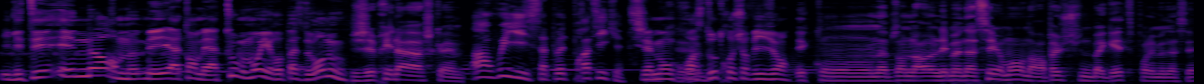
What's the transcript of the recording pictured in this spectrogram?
Il était énorme, mais attends, mais à tout moment, il repasse devant nous. J'ai pris la hache quand même. Ah oui, ça peut être pratique. Si jamais on croise d'autres survivants. Et qu'on a besoin de les menacer, au moins on n'aura pas juste une baguette pour les menacer.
